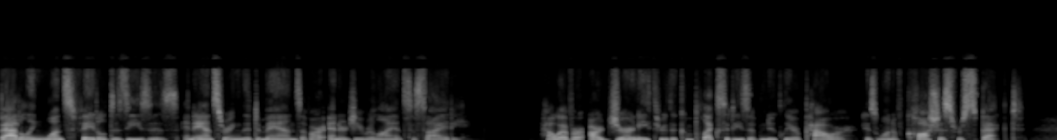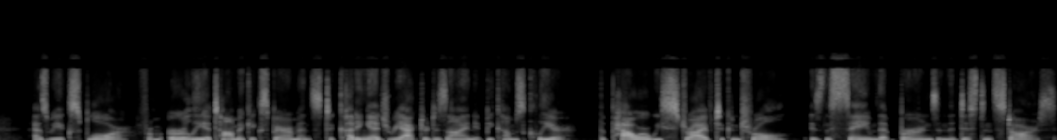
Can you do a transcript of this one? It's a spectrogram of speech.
battling once fatal diseases, and answering the demands of our energy reliant society. However, our journey through the complexities of nuclear power is one of cautious respect. As we explore, from early atomic experiments to cutting edge reactor design, it becomes clear the power we strive to control is the same that burns in the distant stars.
